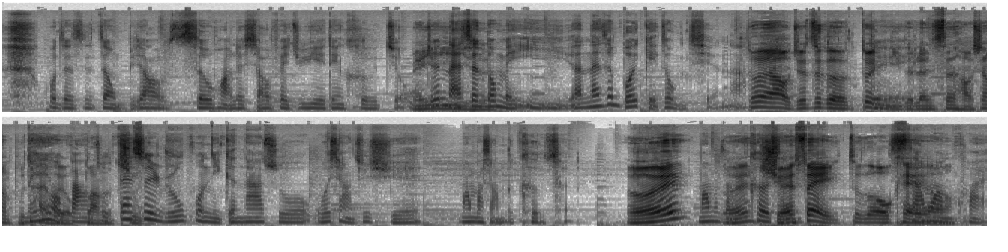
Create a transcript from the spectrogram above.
或者是这种比较奢华的消费，去夜店喝酒，我觉得男生都没意义啊，男生不会给这种钱啊。对啊，我觉得这个对你的人生好像不太有帮助。但是如果你跟他说，我想去学妈妈桑的课程，哎，妈妈桑的课程学费这个 OK，三万块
